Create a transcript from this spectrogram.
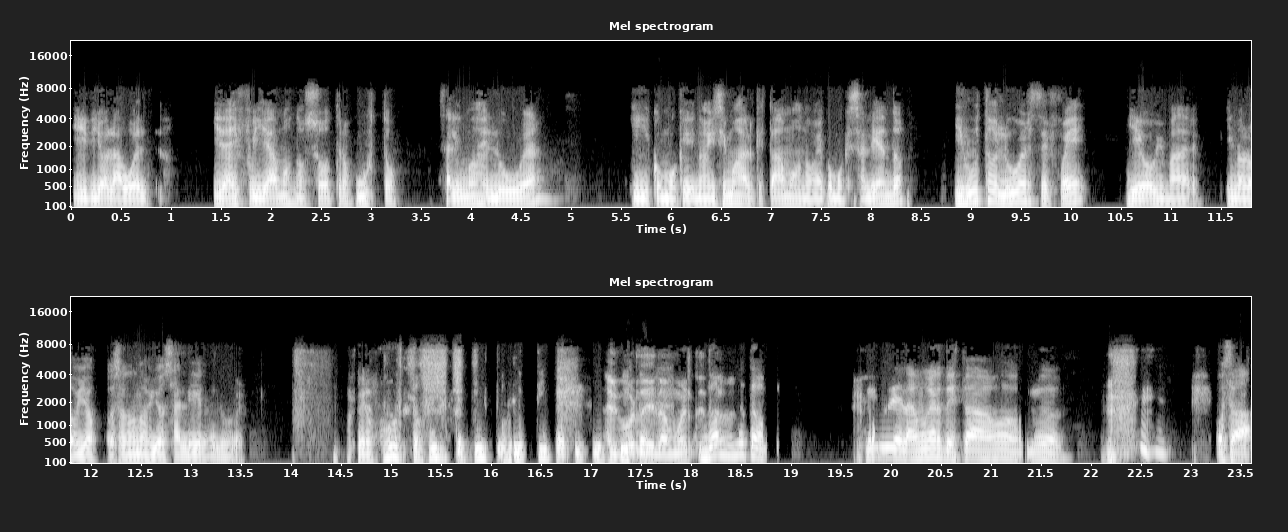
Y dio la vuelta. Y de ahí fuimos nosotros justo, salimos del Uber y como que nos hicimos al que estábamos, ¿no? Como que saliendo y justo el Uber se fue, llegó mi madre y no lo vio, o sea, no nos vio salir del Uber. Pero justo, justo, justo, justito, así, Al borde de la muerte. Dos minutos al borde de la muerte estábamos, boludo. O sea,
